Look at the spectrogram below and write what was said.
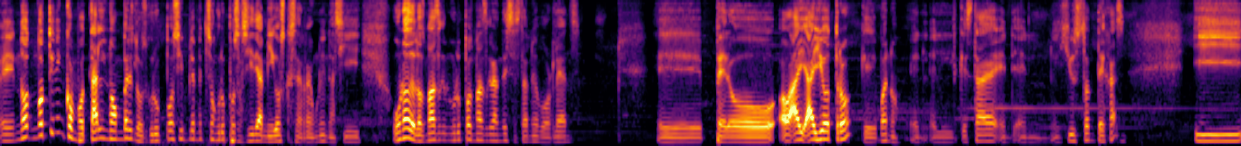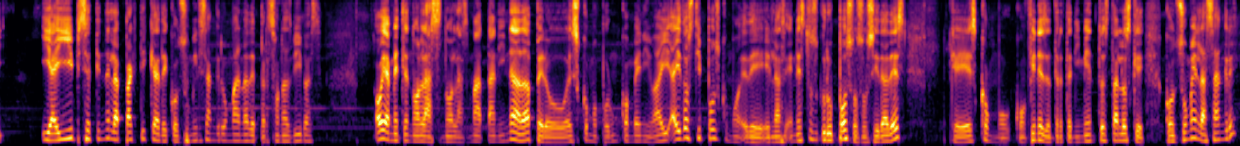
Eh, no, no tienen como tal nombres los grupos, simplemente son grupos así de amigos que se reúnen así. Uno de los más grupos más grandes está en Nueva Orleans. Eh, pero hay, otro que, bueno, el, que está en, Houston, Texas, y, ahí se tiene la práctica de consumir sangre humana de personas vivas. Obviamente no las, no las matan ni nada, pero es como por un convenio. Hay, hay dos tipos como de, en estos grupos o sociedades que es como con fines de entretenimiento. Están los que consumen la sangre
